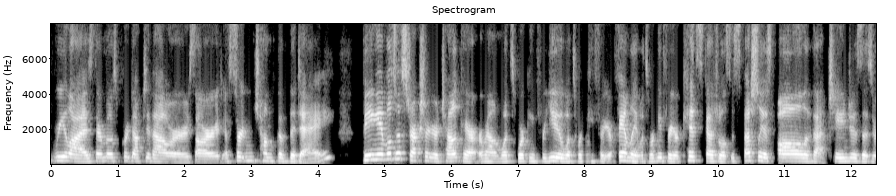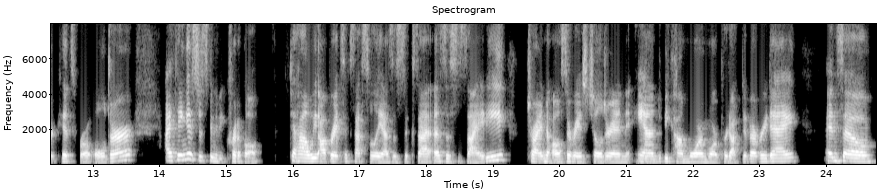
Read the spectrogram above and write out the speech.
realized their most productive hours are a certain chunk of the day being able to structure your childcare around what's working for you, what's working for your family, what's working for your kids' schedules, especially as all of that changes as your kids grow older, I think is just going to be critical to how we operate successfully as a success as a society, trying to also raise children and become more and more productive every day. And so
